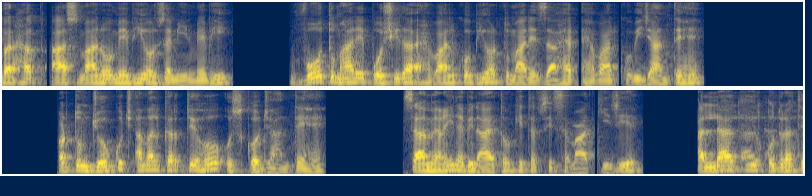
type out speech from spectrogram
برحق آسمانوں میں بھی اور زمین میں بھی۔ وہ تمہارے پوشیدہ احوال کو بھی اور تمہارے ظاہر احوال کو بھی جانتے ہیں۔ اور تم جو کچھ عمل کرتے ہو، اس کو جانتے ہیں۔ سامعین بن آیتوں کی تفسیر سماعت کیجیے اللہ کی قدرت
